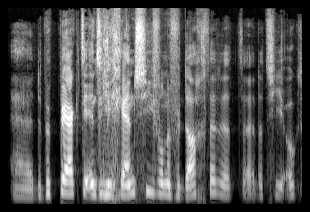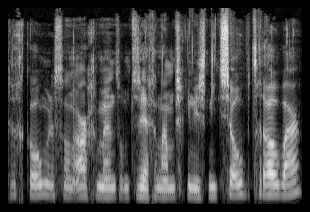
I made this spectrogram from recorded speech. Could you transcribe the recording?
Uh, de beperkte intelligentie van de verdachte, dat, uh, dat zie je ook terugkomen. Dat is dan een argument om te zeggen, nou misschien is het niet zo betrouwbaar.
